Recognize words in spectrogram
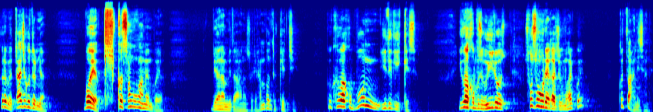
그러면 따지고 들면, 뭐예요? 기껏 성공하면 뭐예요? 미안합니다 하는 소리 한 번 듣겠지. 그- 그거 갖고 뭔 이득이 있겠어? 이거 갖고 무슨 의료 소송을 해가지고 뭐 할 거예요? 그것도 아니잖아요.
